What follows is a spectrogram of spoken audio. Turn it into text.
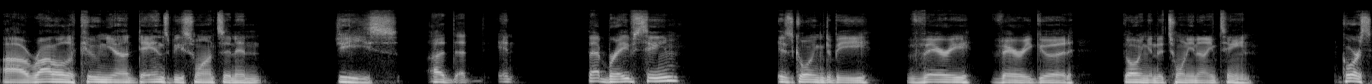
uh, Ronald Acuna, Dansby Swanson, and geez, uh, that, that Braves team is going to be very, very good going into 2019. Of course,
